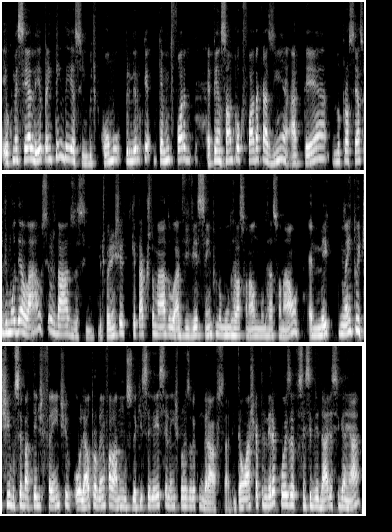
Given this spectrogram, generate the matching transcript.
eu comecei a ler para entender, assim, do tipo, como, primeiro, porque, porque é muito fora, é pensar um pouco fora da casinha, até no processo de modelar os seus dados, assim. Do tipo, a gente que está acostumado a viver sempre no mundo relacional, no mundo relacional, é meio, não é intuitivo você bater de frente, olhar o problema e falar, hum, isso daqui seria excelente para resolver com grafo, sabe? Então, eu acho que a primeira coisa, sensibilidade a se ganhar,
